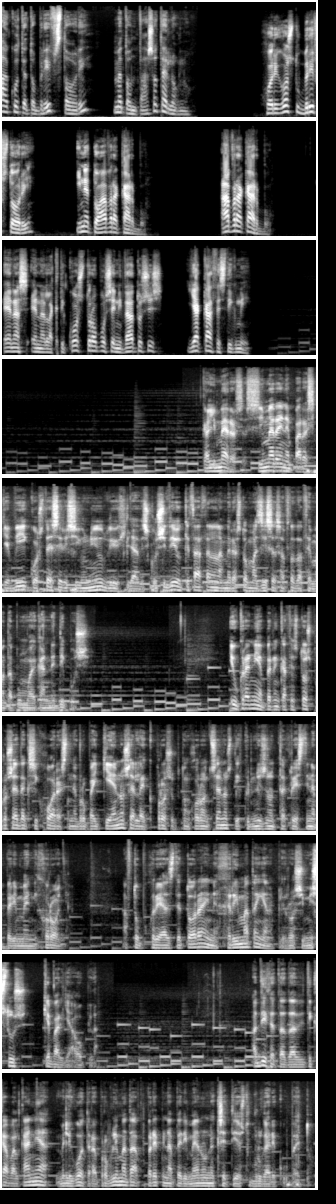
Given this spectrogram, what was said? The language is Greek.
Ακούτε το Brief Story με τον Τάσο Τελόγλου. Χορηγός του Brief Story είναι το Avra Carbo. Avra Carbo. Ένας εναλλακτικός τρόπος ενυδάτωσης για κάθε στιγμή. Καλημέρα σας. Σήμερα είναι Παρασκευή 24 Ιουνίου 2022 και θα ήθελα να μοιραστώ μαζί σας αυτά τα θέματα που μου έκανε εντύπωση. Η Ουκρανία παίρνει καθεστώς προ ένταξη χώρα στην Ευρωπαϊκή Ένωση, αλλά εκπρόσωποι των χωρών της Ένωσης διευκρινίζουν ότι θα χρειαστεί να περιμένει χρόνια. Αυτό που χρειάζεται τώρα είναι χρήματα για να πληρώσει μισθούς και βαριά όπλα. Αντίθετα, τα Δυτικά Βαλκάνια με λιγότερα προβλήματα πρέπει να περιμένουν εξαιτίας του βουλγαρικού βέτου.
